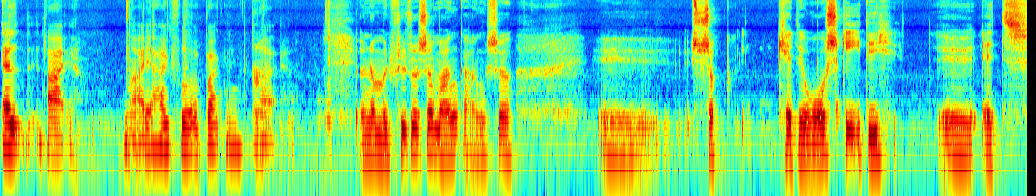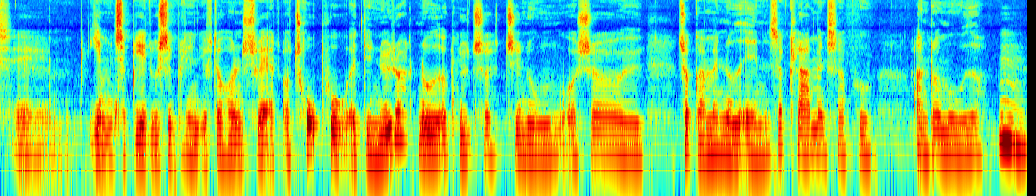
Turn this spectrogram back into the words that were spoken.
alt, nej. Nej, jeg har ikke fået opbakning. Nej. Og når man flytter så mange gange, så, øh, så kan det jo også ske det, øh, at øh, jamen, så bliver det jo simpelthen efterhånden svært at tro på, at det nytter noget at knytte sig til nogen, og så, øh, så gør man noget andet. Så klarer man sig på andre måder. Mm.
